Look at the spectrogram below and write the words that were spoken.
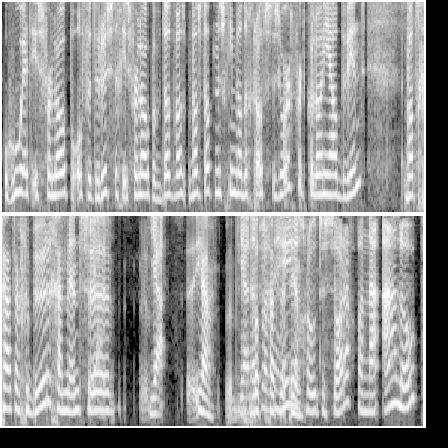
Hoe het is verlopen, of het rustig is verlopen. Dat was, was dat misschien wel de grootste zorg voor het koloniaal bewind? Wat gaat er gebeuren? Gaan mensen. Ja, ja. ja, ja dat was een hele grote zorg. Want na aanloop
